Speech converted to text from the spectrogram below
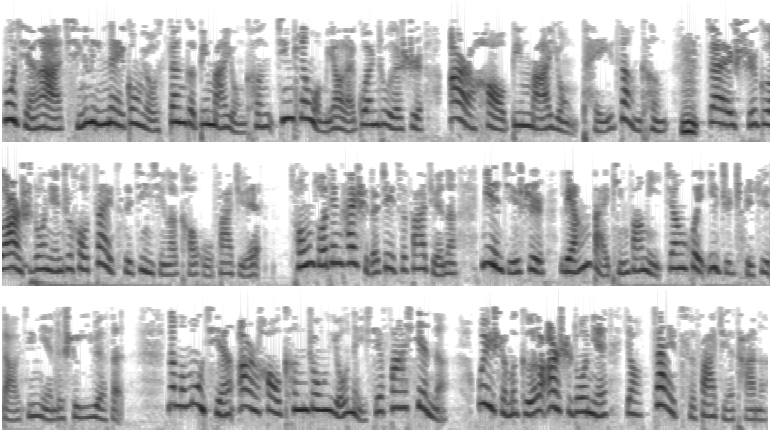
目前啊，秦陵内共有三个兵马俑坑。今天我们要来关注的是二号兵马俑陪葬坑。嗯，在时隔二十多年之后，再次进行了考古发掘。从昨天开始的这次发掘呢，面积是两百平方米，将会一直持续到今年的十一月份。那么目前二号坑中有哪些发现呢？为什么隔了二十多年要再次发掘它呢？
